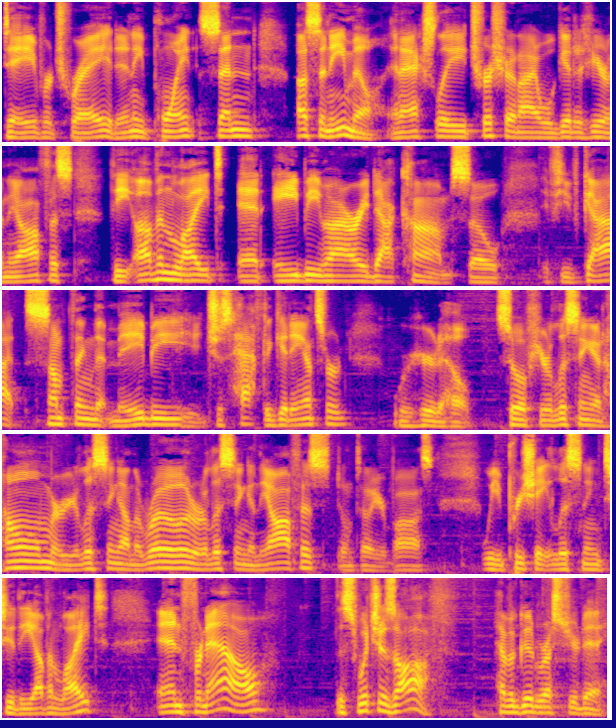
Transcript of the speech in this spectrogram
Dave or Trey at any point, send us an email. And actually, Trisha and I will get it here in the office, the oven light at abmauri.com. So if you've got something that maybe you just have to get answered, we're here to help. So if you're listening at home or you're listening on the road or listening in the office, don't tell your boss. We appreciate listening to the Oven Light. And for now, the switch is off. Have a good rest of your day.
